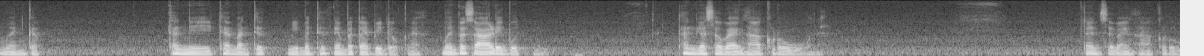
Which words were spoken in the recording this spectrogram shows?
เหมือนกับท่านมีท่านบันทึกมีบันทึกในพระไตรปิฎกนะเหมือนภาษาลิบุตร ท่านก็แสวงหาครูนะท่านแสวงหาครู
